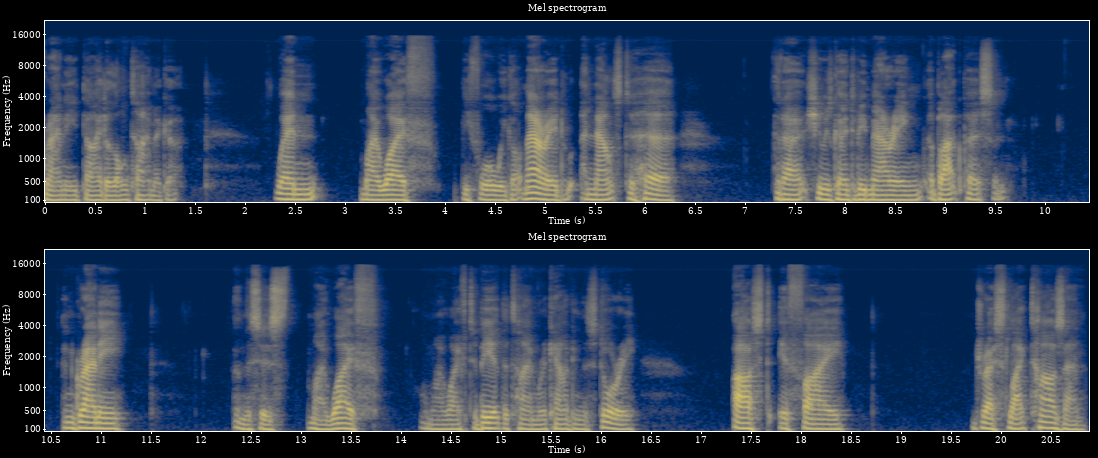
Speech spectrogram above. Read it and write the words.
granny, died a long time ago. When my wife, before we got married, announced to her that I, she was going to be marrying a black person. And granny, and this is my wife, or my wife to be at the time recounting the story, asked if I dressed like Tarzan.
